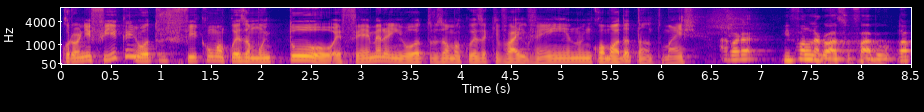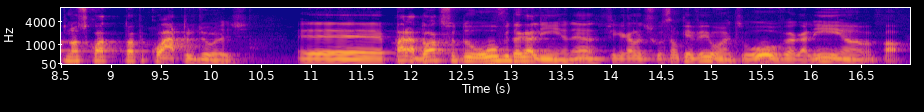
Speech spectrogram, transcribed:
cronifica, em outros fica uma coisa muito efêmera, em outros é uma coisa que vai e vem e não incomoda tanto. Mas Agora, me fala um negócio, Fábio. Top, nosso quatro- top 4 de hoje. É, paradoxo do ovo e da galinha, né? Fica aquela discussão quem veio antes, o ovo e a galinha. pau.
